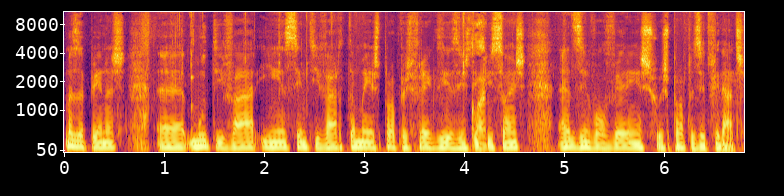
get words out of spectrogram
mas apenas uh, motivar e incentivar também as próprias freguesias e instituições claro. a desenvolverem as suas próprias atividades.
